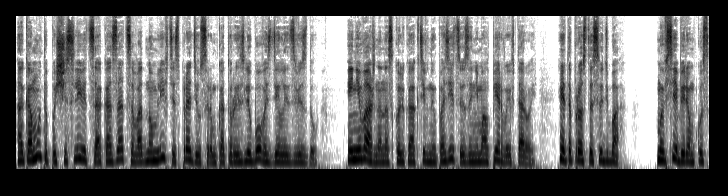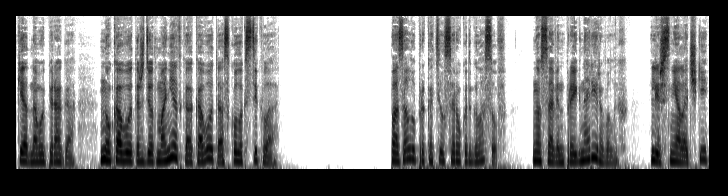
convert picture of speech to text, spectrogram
А кому-то посчастливится оказаться в одном лифте с продюсером, который из любого сделает звезду. И неважно, насколько активную позицию занимал первый и второй. Это просто судьба. Мы все берем куски одного пирога, но кого-то ждет монетка, а кого-то осколок стекла. По залу прокатился рокот голосов, но Савин проигнорировал их, лишь снял очки,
